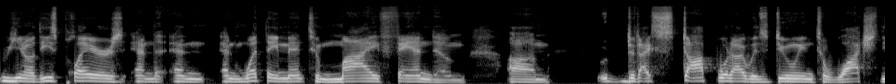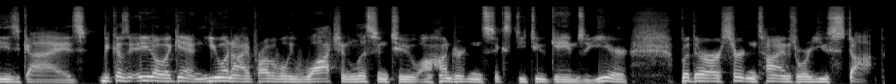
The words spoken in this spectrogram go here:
you know, these players and, and, and what they meant to my fandom. Um, did I stop what I was doing to watch these guys? Because, you know, again, you and I probably watch and listen to 162 games a year, but there are certain times where you stop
